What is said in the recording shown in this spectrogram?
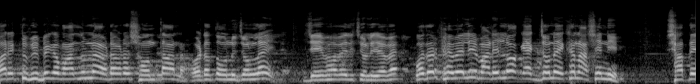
ওর একটু বিবেকে বাঁধলো না, ওটা ওটা সন্তান, ওটা তো অনুজন লাই, যে এইভাবে চলে যাবে। ওদের ফ্যামিলির বাড়ির লোক একজন এখানে আসেনি। সাথে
